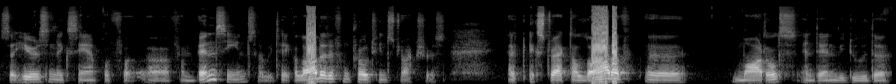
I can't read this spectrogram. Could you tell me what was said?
So here's an example for, uh, from benzene. So we take a lot of different protein structures, extract a lot of uh, models, and then we do the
